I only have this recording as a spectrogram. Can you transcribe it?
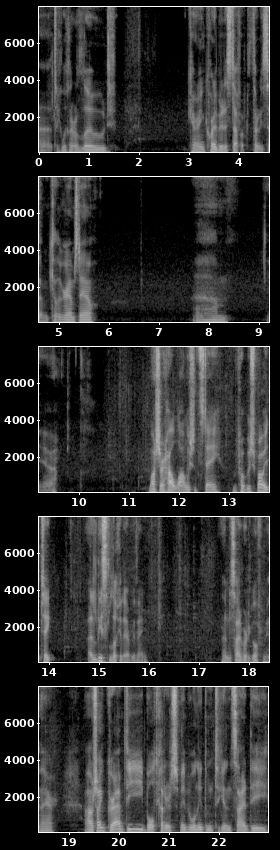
Uh, take a look at our load. Carrying quite a bit of stuff, up to 37 kilograms now. Um, yeah. I'm not sure how long we should stay. We, pro we should probably take at least look at everything. And decide where to go from there. Uh, should I grab the bolt cutters? Maybe we'll need them to get inside the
